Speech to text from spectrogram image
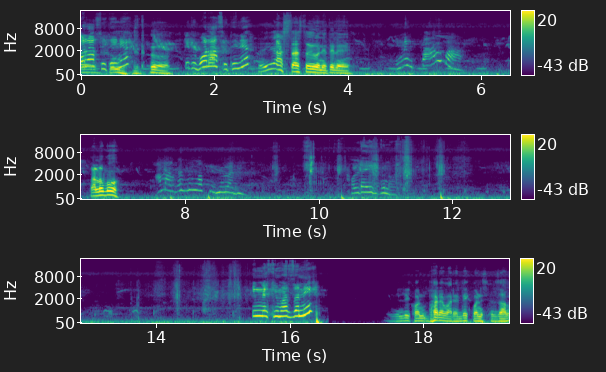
বড় আছে। তাই না? এই আস্তে আস্তে হইব নি তেনে পালবা। মাছ জানি? লিখন বারে বারে দেখ মানুষ জাল।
